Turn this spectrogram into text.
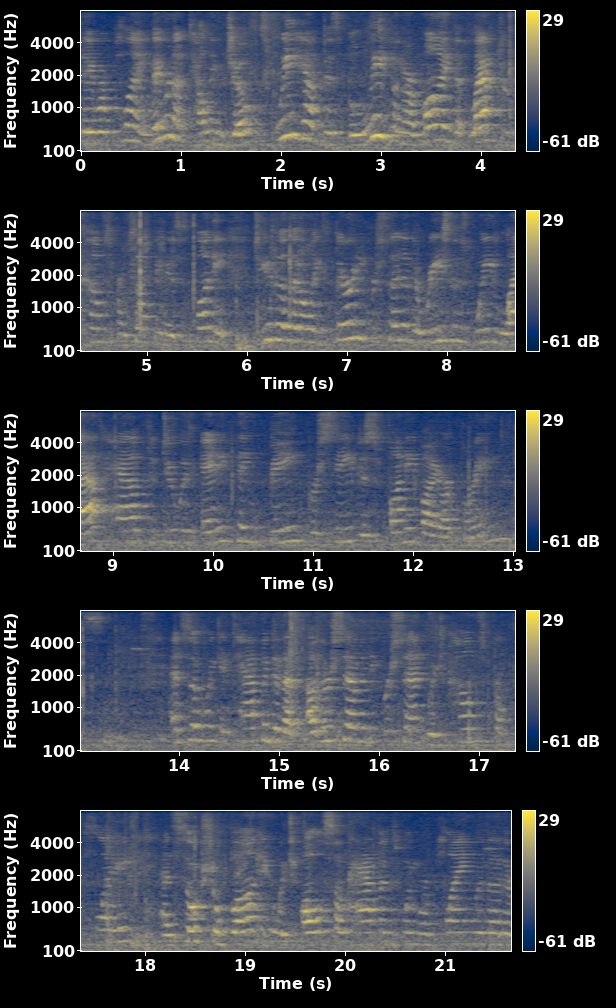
They were playing. They were not telling jokes. We have this belief in our mind that laughter comes from something that's funny. Do you know that only 30% of the reasons we laugh have to do with anything being perceived as funny by our brains? And so if we can tap into that other 70%, which comes from play and social bonding, which also happens when we're playing with other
